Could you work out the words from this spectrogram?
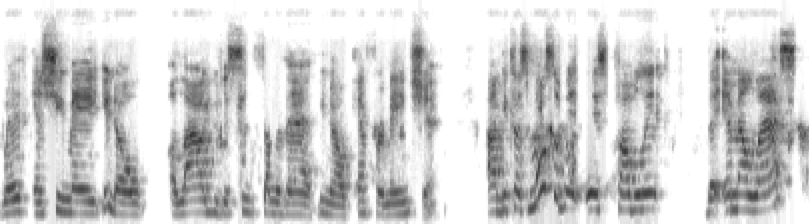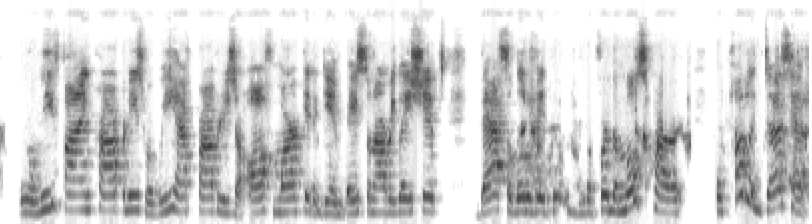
with, and she may, you know, allow you to see some of that, you know, information. Um, because most of it is public the MLS, where we find properties, where we have properties are off market, again, based on our relationships, that's a little bit different. But for the most part, the public does have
